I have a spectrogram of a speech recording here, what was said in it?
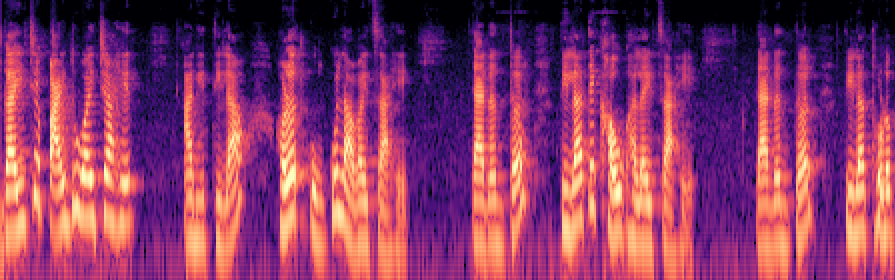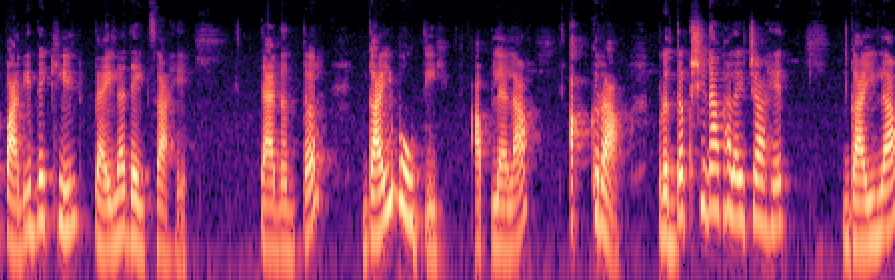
गाईचे पाय धुवायचे आहेत आणि तिला हळद कुंकू लावायचं आहे. त्यानंतर तिला ते खाऊ घालायचं आहे. त्यानंतर तिला थोडं पाणी देखील प्यायला द्यायचं आहे. त्यानंतर गाईभोवती आपल्याला अकरा प्रदक्षिणा घालायच्या आहेत. गाईला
